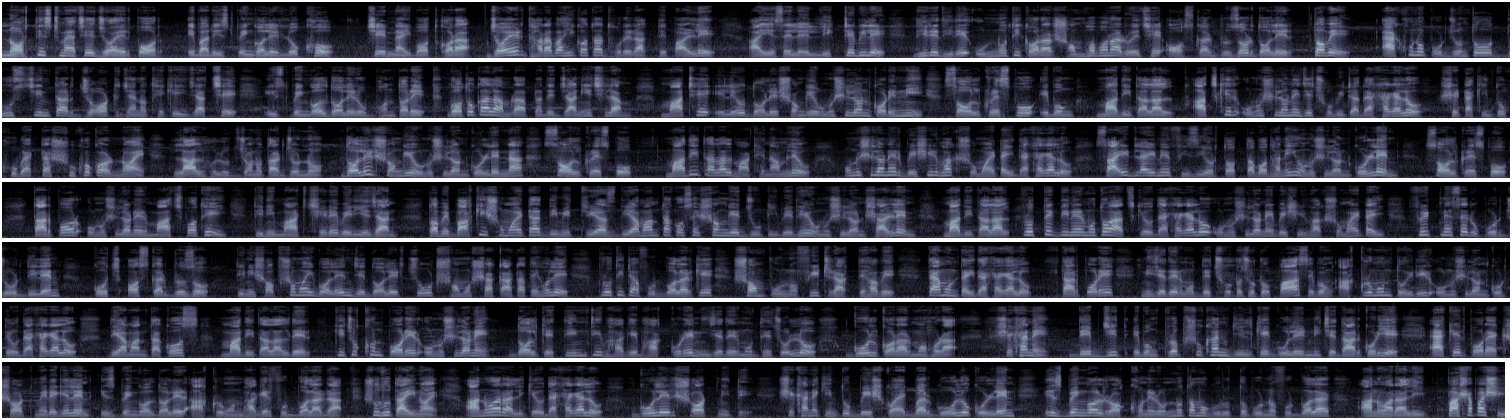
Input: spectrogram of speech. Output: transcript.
North east ম্যাচে জয়ের পর এবার ইস্টবেঙ্গলের লক্ষ্য চেন্নাই বধ করা। জয়ের ধারাবাহিকতা ধরে রাখতে পারলে আইএসএল এর লিগ টেবিলে ধীরে ধীরে উন্নতি করার সম্ভাবনা রয়েছে অস্কার ব্রুজোর দলের। তবে এখনও পর্যন্ত দুশ্চিন্তার জট যেন থেকেই যাচ্ছে ইস্টবেঙ্গল দলের অভ্যন্তরে। গতকাল আমরা আপনাদের জানিয়েছিলাম, মাঠে এলেও দলের সঙ্গে অনুশীলন করেননি সল ক্রেসপো এবং মাদি তালাল। আজকের অনুশীলনে যে ছবিটা দেখা গেল, সেটা কিন্তু খুব একটা সুখকর নয়, লাল হলুদ জনতার জন্য। দলের সঙ্গে অনুশীলন করলেন না সল ক্রেসপো। মাদি তালাল মাঠে নামলেও অনুশীলনের বেশিরভাগ সময়টাই দেখা গেল সাইড লাইনে ফিজিওর তত্ত্বাবধানেই অনুশীলন করলেন সল ক্রেসপো। তারপর অনুশীলনের মাঝপথেই তিনি মাঠ ছেড়ে বেরিয়ে যান। তবে বাকি সময়টা দিমিত্রিয়াস দিয়ামান্তাকোসের সঙ্গে জুটি বেঁধে অনুশীলন সারলেন মাদি তালাল। প্রত্যেক দিনের মতো আজকেও দেখা গেল অনুশীলনে বেশিরভাগ সময়টাই ফিটনেসের উপর জোর দিলেন কোচ অস্কার ব্রুজো। তিনি সবসময় বলেন যে দলের চোট সমস্যা কাটাতে হলে প্রতিটা ফুটবলারকে সম্পূর্ণ ফিট রাখতে হবে। তেমনটাই দেখা গেল। তারপরে নিজেদের মধ্যে ছোট ছোট পাস এবং আক্রমণ তৈরির অনুশীলন করতেও দেখা গেল দিয়ামান্তাকোস, মাদি তালালদের। কিছুক্ষণ পরের অনুশীলনে দলকে তিনটি ভাগে ভাগ করে নিজেদের মধ্যে চলল গোল করার মহড়া। সেখানে দেবজিৎ এবং প্রভসুখান গিলকে গোলের নিচে দাঁড় করিয়ে একের পর এক শট মেরে গেলেন ইস্টবেঙ্গল দলের আক্রমণ ভাগের ফুটবলাররা। শুধু তাই নয়, আনোয়ার আলীকেও দেখা গেল গোলের শট নিতে। সেখানে কিন্তু বেশ কয়েকবার গোলও করলেন ইস্টবেঙ্গল রক্ষণের অন্যতম গুরুত্বপূর্ণ ফুটবলার আনোয়ার আলী। পাশাপাশি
